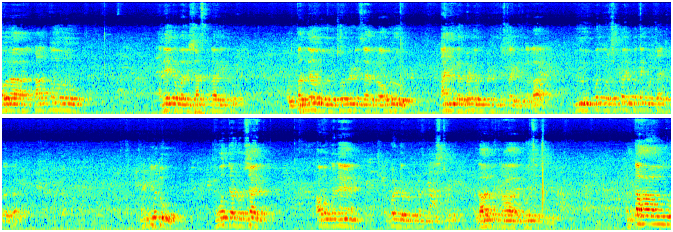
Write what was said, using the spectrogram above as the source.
ಅವರ ತಾತನವರು ಅನೇಕ ಬಾರಿ ಶಾಸಕರಾಗಿದ್ದರು ಅವ್ರ ತಂದೆಯವರು ಚೌಡರೆಡ್ಡಿ ಸಾಹೇಬರು ಅವರು ಈಗ ಅರ್ಬನ್ ಡೆವಲಪ್ಮೆಂಟ್ ಮಿನಿಸ್ಟರ್ ಆಗಿದ್ದೀನಲ್ಲ ಇದು ಇಪ್ಪತ್ತು ವರ್ಷಗಳ ಇಪ್ಪತ್ತೈದು ವರ್ಷ ಆಗಿದ್ದಾಗ ನೈಂಟಿ ಟು ಮೂವತ್ತೆರಡು ವರ್ಷ ಆಯಿತು. ಆವಾಗಲೇ ಅರ್ಬನ್ ಡೆವಲಪ್ಮೆಂಟ್ ಮಿನಿಸ್ಟ್ರು ಅದಾದ ನಂತರ ಗೃಹ ಸಚಿವರು. ಅಂತಹ ಒಂದು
